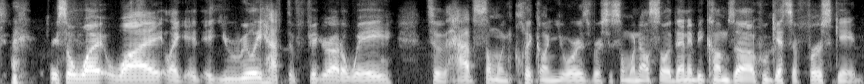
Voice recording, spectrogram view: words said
okay so why why like it, it- you really have to figure out a way to have someone click on yours versus someone else so then it becomes uh who gets a first game.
